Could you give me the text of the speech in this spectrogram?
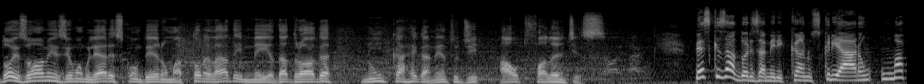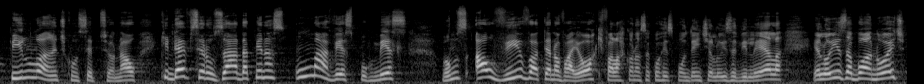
Dois homens e uma mulher esconderam uma tonelada e meia da droga num carregamento de alto-falantes. Pesquisadores americanos criaram uma pílula anticoncepcional que deve ser usada apenas uma vez por mês. Vamos ao vivo até Nova York falar com a nossa correspondente Heloísa Vilela. Heloísa, boa noite.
